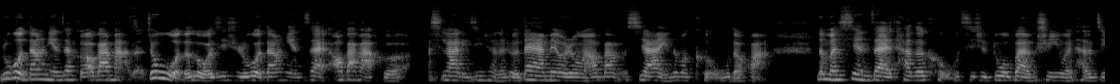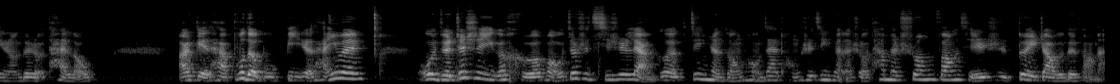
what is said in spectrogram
如果当年在和奥巴马的，就我的逻辑是，如果当年在奥巴马和希拉里竞选的时候，大家没有认为奥巴希拉里那么可恶的话，那么现在他的口误其实多半是因为他的竞争对手太 low，而给他不得不逼着他，因为。我觉得这是一个合谋，就是其实两个竞选总统在同时竞选的时候，他们双方其实是对照着对方的。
